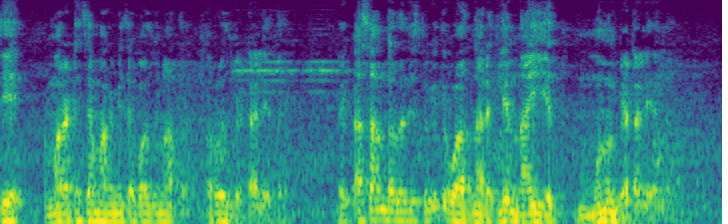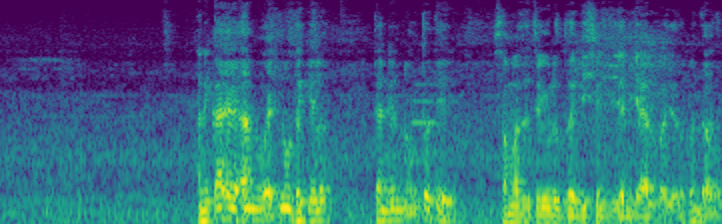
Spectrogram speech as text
ते मराठ्याच्या मागणीच्या बाजूने आता रोज भेटायला येत आहे. एक असा अंदाज दिसतो की ते वाजणाऱ्यातले नाही येत म्हणून भेटायला यायला आणि काय आम्ही वाईट नव्हतं केलं. त्याने नव्हतं ते समाजाच्या विरुद्ध डिसिजन घ्यायला पाहिजे होतं पण जाऊ दे.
